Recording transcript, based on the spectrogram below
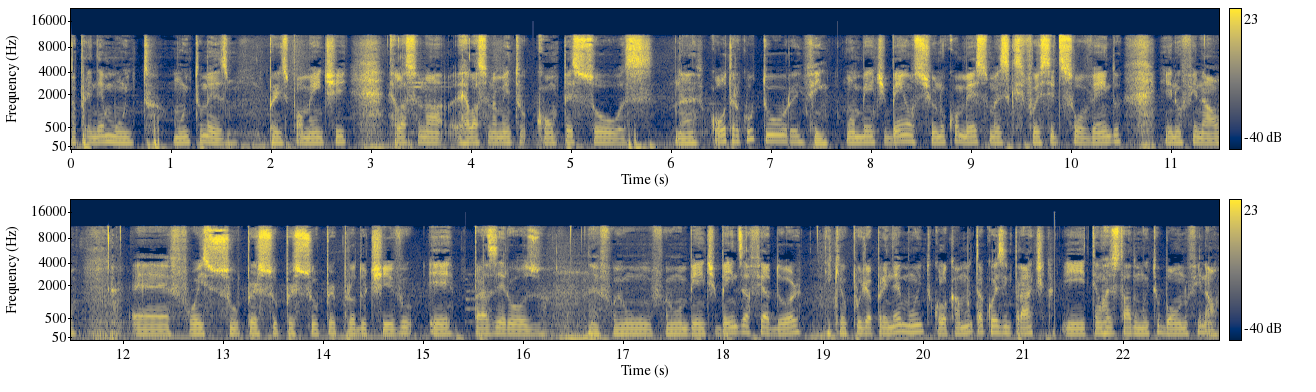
aprender muito, muito mesmo, principalmente relaciona, relacionamento com pessoas né? Outra cultura, enfim. Um ambiente bem hostil no começo, mas que foi se dissolvendo e no final é, foi super, super, super produtivo e prazeroso. Né? Foi, um, foi um ambiente bem desafiador e que eu pude aprender muito, colocar muita coisa em prática e ter um resultado muito bom no final.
